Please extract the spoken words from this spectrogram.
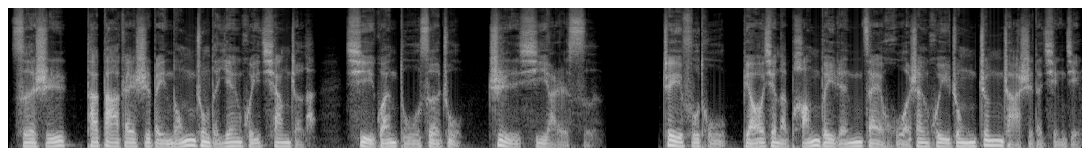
此时他大概是被浓重的烟灰呛着了，气管堵塞住，窒息而死。这幅图表现了庞贝人在火山灰中挣扎时的情景。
